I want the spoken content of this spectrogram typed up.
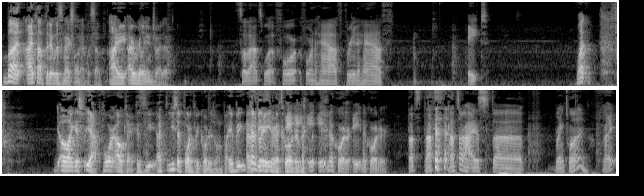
But I thought that it was an excellent episode. I, I really enjoyed it. So that's what four, four and a half, three and a half, eight. What? Oh, I guess yeah, four. Okay, because you I, you said four and three quarters at one point. It'd be, kind of be eight and a quarter. eight- but- eight- eight and a quarter. Eight and a quarter. That's that's that's our highest uh, ranked one, right?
